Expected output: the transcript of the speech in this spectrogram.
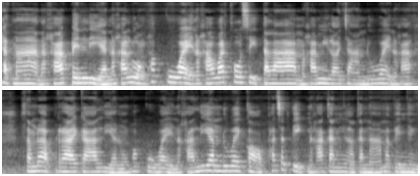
ถัดมานะคะ เป็นเหรียญนะคะ หลวงพ่อกล้วยนะคะ วัดโคสิตารามนะคะ มีรอยจานด้วยนะคะสำหรับรายการเหรียญหลวงพ่อกลวยนะคะ เลี่ยมด้วยกรอบพลาสติกนะคะ กันเหงื่อกันน้ำมาเป็นอย่าง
